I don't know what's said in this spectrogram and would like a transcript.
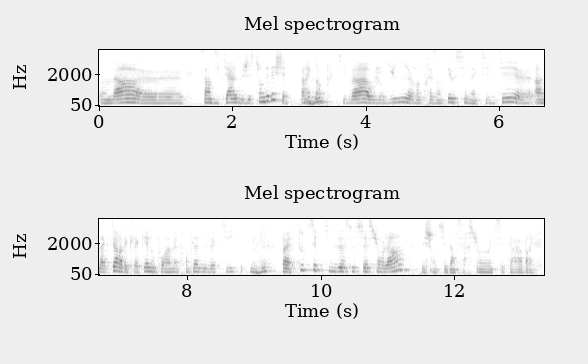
On a euh, syndicat de gestion des déchets, par mhm. exemple, qui va aujourd'hui représenter aussi une activité, un acteur avec lequel on pourra mettre en place des activités. Mhm. Bref, toutes ces petites associations-là, les chantiers d'insertion, etc. Bref,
